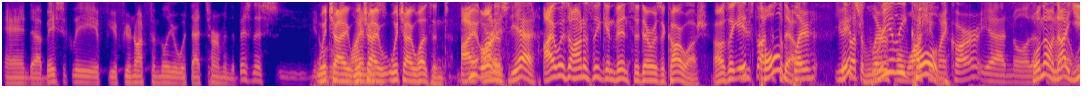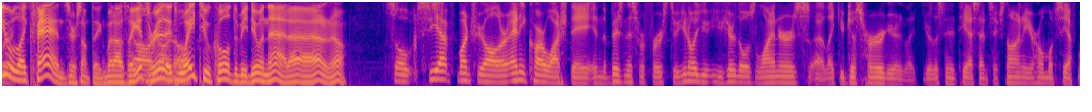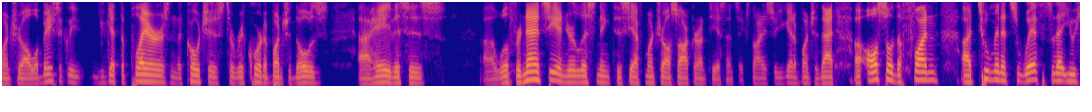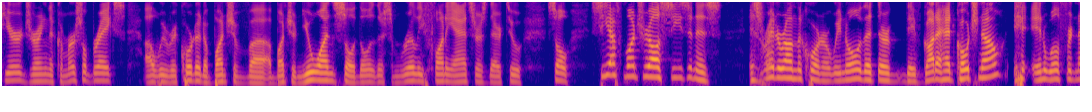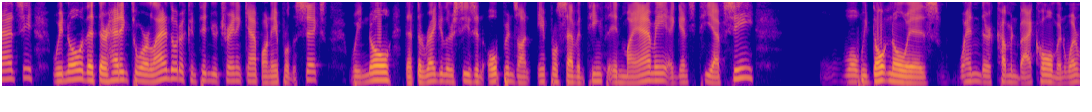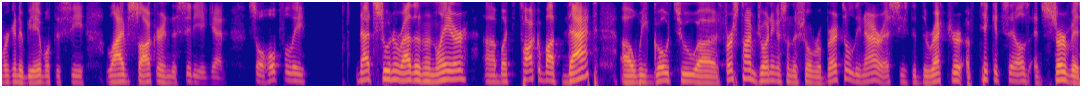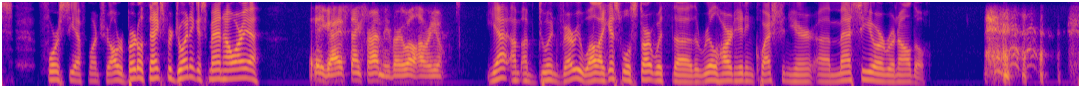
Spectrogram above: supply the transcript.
And uh, basically, if, if you're not familiar with that term in the business, you know, which I which I which I wasn't. I honestly, yeah, I was honestly convinced that there was a car wash. I was like, it's cold out. Player, you it's thought the players really cold. My car, yeah, no. well, no, not, not you, works. like fans or something. But I was like, No, it's really, no, it's way too cold to be doing that. I, I don't know. So CF Montreal or any car wash day in the business refers to you know you, you hear those liners uh, like you just heard you're like you're listening to TSN 690 your home of CF Montreal. Well basically you get the players and the coaches to record a bunch of those. Uh, hey this is uh, Wilfried Nancy and you're listening to CF Montreal Soccer on TSN 690 so you get a bunch of that. Uh, also the fun uh, two minutes with so that you hear during the commercial breaks uh, we recorded a bunch of uh, a bunch of new ones so those there's some really funny answers there too. So CF Montreal season is is right around the corner. We know that they're they've got a head coach now in Wilfried Nancy. We know that they're heading to Orlando to continue training camp on April the 6th. We know that the regular season opens on April 17th in Miami against TFC. What we don't know is when they're coming back home and when we're going to be able to see live soccer in the city again. So hopefully that's sooner rather than later. Uh, but to talk about that, uh, we go to uh, first time joining us on the show, Roberto Linares. He's the director of ticket sales and service for CF Montreal. Roberto, thanks for joining us, man. How are you? Hey guys, thanks for having me. Very well. How are you? Yeah, I'm, I'm doing very well. I guess we'll start with uh, the real hard hitting question here: uh, Messi or Ronaldo?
